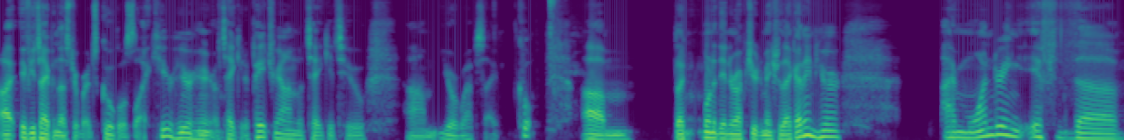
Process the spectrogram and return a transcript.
uh, if you type in those two words, Google's like here, here, here. It'll take you to Patreon. It'll take you to um, your website. Cool. Um, but wanted to interrupt you to make sure that got in here. I'm wondering if the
